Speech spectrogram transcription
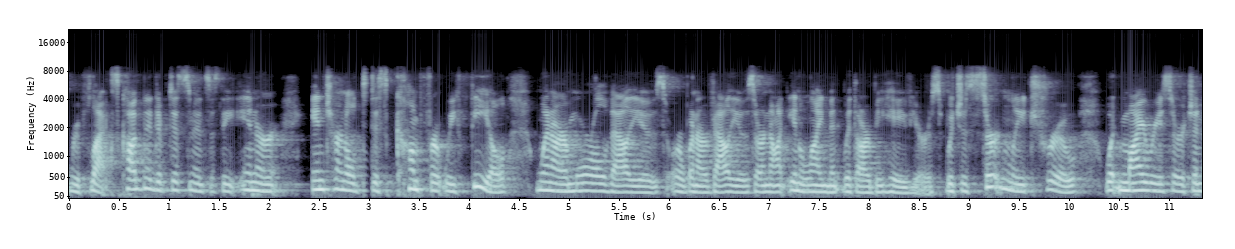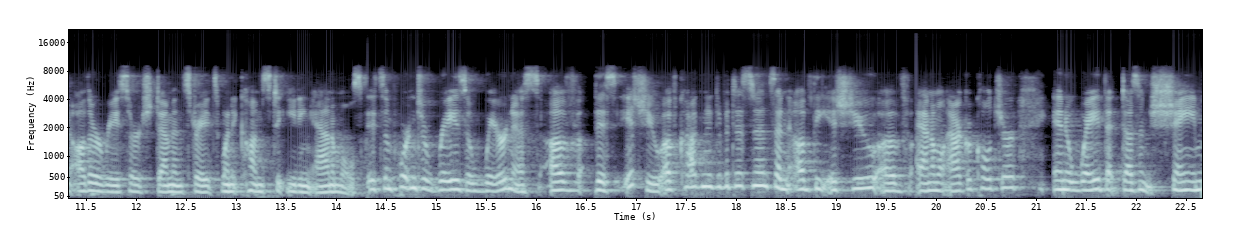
reflects. Cognitive dissonance is the inner internal discomfort we feel when our moral values or when our values are not in alignment with our behaviors, which is certainly true what my research and other research demonstrates when it comes to eating animals. It's important to raise awareness of this issue of cognitive dissonance and of the issue of animal animal agriculture in a way that doesn't shame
